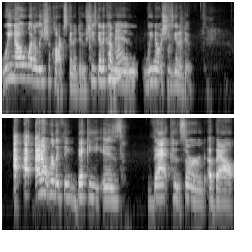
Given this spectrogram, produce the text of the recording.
we know what Alysha Clark's going to do. She's going to come Mhm. in. We know what she's going to do. I, I, I don't really think Becky is that concerned about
